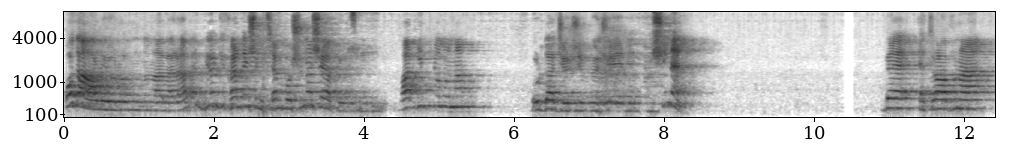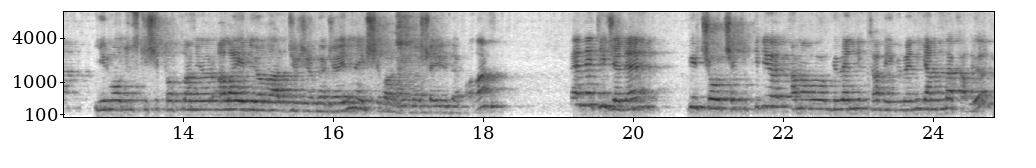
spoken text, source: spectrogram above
O da arıyor onunla beraber. Diyor ki kardeşim sen boşuna şey yapıyorsun. Var git yoluna. Burada cırcır böceğinin işi ne? Ve etrafına 20-30 kişi toplanıyor, alay ediyorlar cırcır böceğinin ne işi var burada şehirde falan. Ve neticede birçoğu çekip gidiyor ama o güvenlik tabii güvenlik yanında kalıyor.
